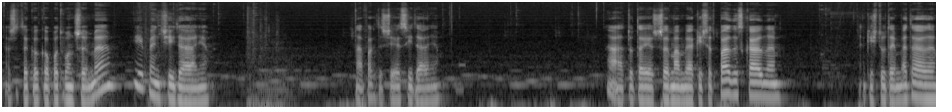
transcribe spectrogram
Znaczy tego go podłączymy i będzie idealnie. A, faktycznie jest idealnie. A, tutaj jeszcze mamy jakieś odpady skalne. Jakieś tutaj metale.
